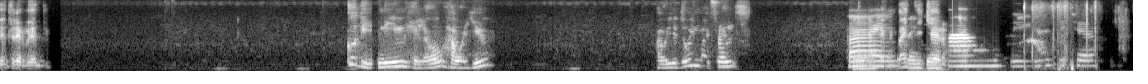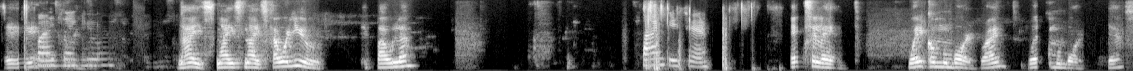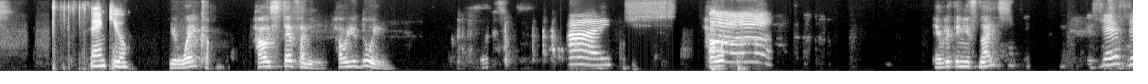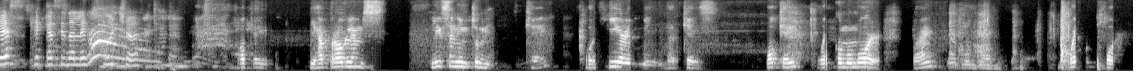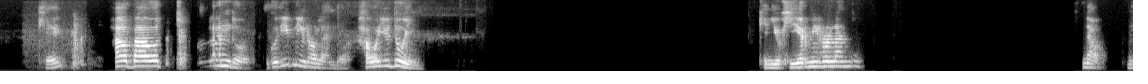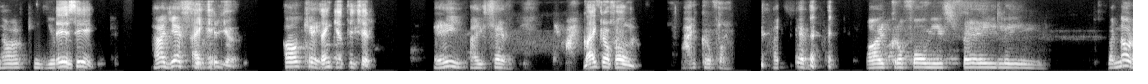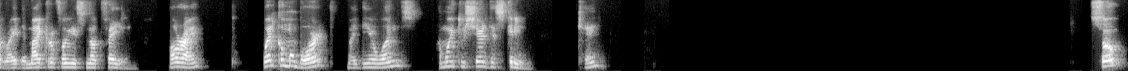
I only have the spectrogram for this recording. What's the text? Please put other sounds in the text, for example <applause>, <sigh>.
Qué tremendo. Good evening. Hello. How are you? How are you doing, my friends? Fine. Fine, Thank teacher. you. teacher. Bye, thank you. nice, nice, nice. How are you, Paula? Fine, teacher. Excellent. Welcome on board, right? Welcome on board. Yes. Thank you. You're welcome. How's Stephanie? How are you doing? Yes. Hi. How Everything is nice? Yes, yes, que casi no le escucho. Okay. You have problems listening to me, okay? Or hearing me in that case. Okay, welcome on board, right? Welcome on board, okay? How about Rolando? Good evening, Rolando. How are you doing? Can you hear me, Rolando? No, no. You, Sí, sí, Ah, yes. I hear you. Okay. Thank you, teacher. Hey, I said Microphone. microphone. I said <laughs> microphone is failing. But not right, the microphone is not failing. All right. Welcome on board, my dear ones. I'm going to share the screen, okay? So,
